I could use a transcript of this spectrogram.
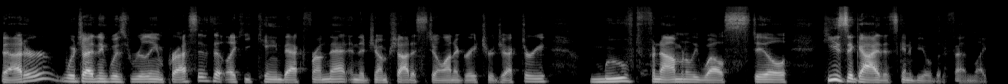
better, which I think was really impressive. That like he came back from that, and the jump shot is still on a great trajectory. Moved phenomenally well. Still, he's a guy that's going to be able to defend like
